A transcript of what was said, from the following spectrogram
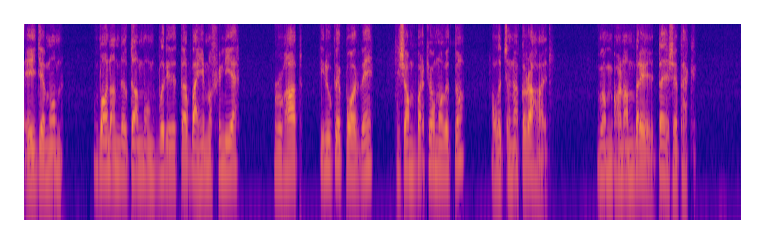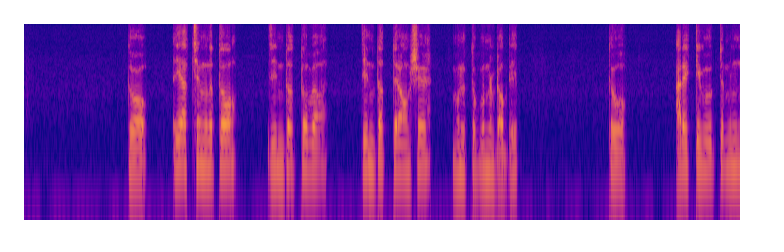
এই যেমন বনন্দতা মুখবরিতা বা হিমোফিলিয়া প্রভাব কিরূপে পড়বে সে সম্পর্কেও মূলত আলোচনা করা হয়। এবং ঘ নম্বরে এটা এসে থাকে। তো এই হচ্ছে মূলত জিনতত্ত্ব বা জিনতত্ত্বের অংশের গুরুত্বপূর্ণ টপিক তো আরেকটি গুরুত্বপূর্ণ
